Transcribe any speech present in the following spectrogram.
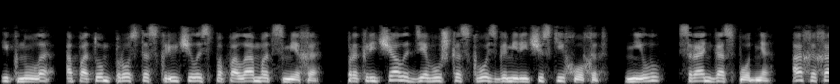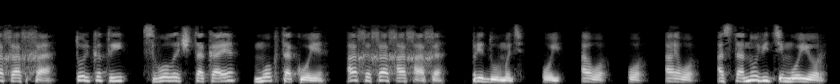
икнула, а потом просто скрючилась пополам от смеха. Прокричала девушка сквозь гомерический хохот. «Нилу, срань господня! Ахахахаха! Только ты, сволочь такая, мог такое! Ахахахахаха! Придумать! Ой, ао, о, ао! Остановите мой ор!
